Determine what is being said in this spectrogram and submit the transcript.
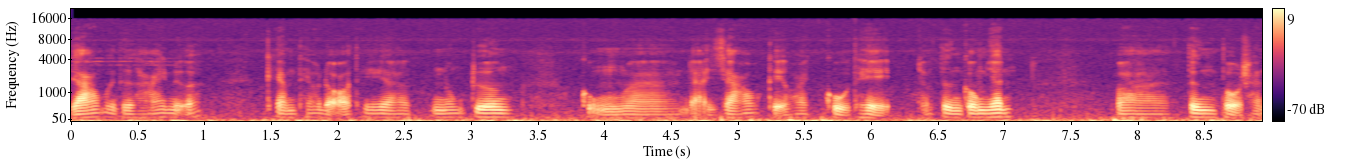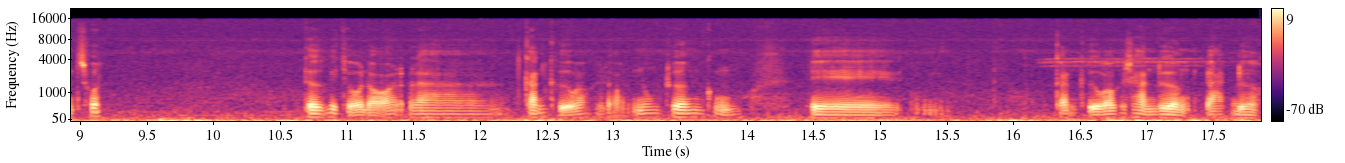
giáo với thứ hai nữa. Kèm theo đó thì à, nông trường cũng à, đã giao kế hoạch cụ thể cho từng công nhân và từng tổ sản xuất. Từ cái chỗ đó là căn cứ vào cái đó, nông trường cũng để căn cứ vào cái sản lượng đạt được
